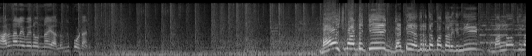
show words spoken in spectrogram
కారణాలు ఏమైనా ఉన్నాయా లొంగిపోవడానికి? మావోయిస్ట్ పార్టీకి గట్టి ఎదురుదెబ్బ తగిలింది. మల్లోజుల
